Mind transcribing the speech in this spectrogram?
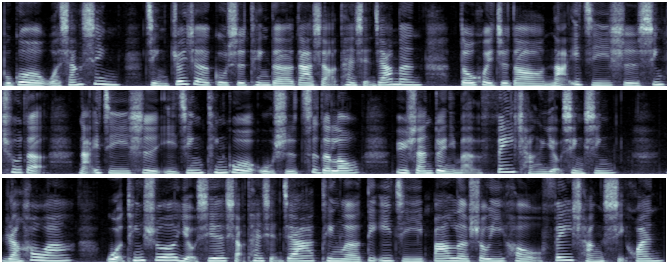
不过我相信，紧追着故事听的大小探险家们都会知道哪一集是新出的，哪一集是已经听过五十次的喽。玉山对你们非常有信心。然后啊，我听说有些小探险家听了第一集《巴乐兽医》后非常喜欢，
